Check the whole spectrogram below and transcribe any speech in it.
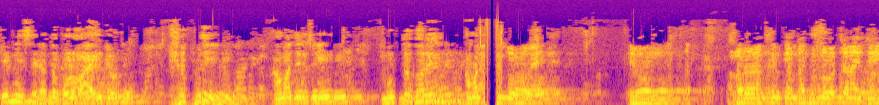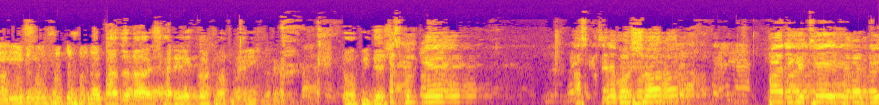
টেনিসের এত বড় আয়োজন। সত্যি আমাদেরকে মুক্ত করে আমাদের হবে এবং সরাসরি আমরা ধন্যবাদ জানাই যে এইরকম সুন্দর সুন্দর সাধনা শারীরিক গঠন তৈরি করে। তো বিদেশ স্কুলকে আজকে বছর পা রেখেছে এই খেলাটি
